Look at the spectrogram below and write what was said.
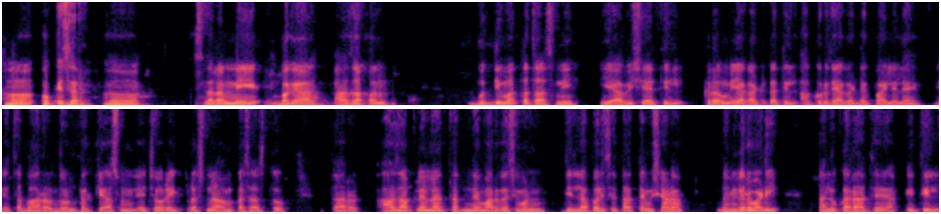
Okay sir. सरांनी बघा आज आपण बुद्धिमत्ता चाचणी या विषयातील क्रम या घटकातील आकृत्या घटक पाहिलेला आहे. याचा बारा दोन टक्के असून याच्यावर एक प्रश्न हमखास असतो? तर आज आपल्याला तज्ञ मार्गदर्शन म्हणून जिल्हा परिषद प्राथमिक शाळा धनगरवाडी तालुका राहते येथील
